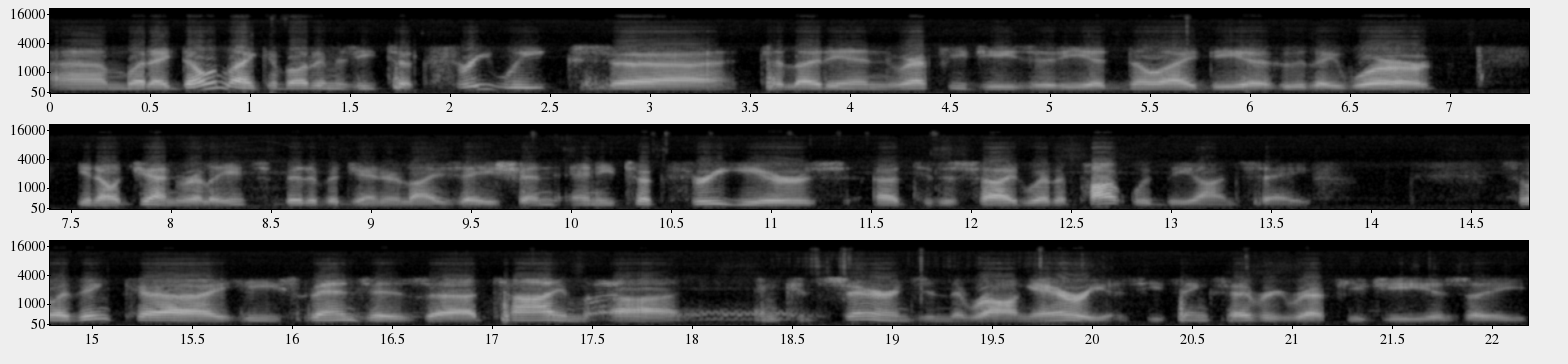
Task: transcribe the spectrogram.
um, what I don't like about him is he took three weeks uh, to let in refugees that he had no idea who they were. You know, generally, it's a bit of a generalization. And he took three years uh, to decide whether pot would be unsafe. So I think uh, he spends his uh, time uh, and concerns in the wrong areas. He thinks every refugee is a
